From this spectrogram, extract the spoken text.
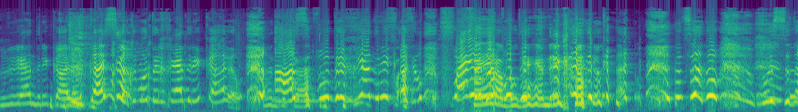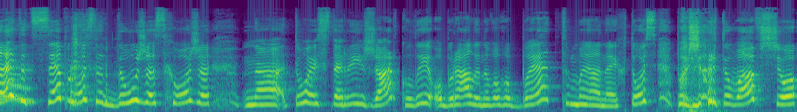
Генрі Кавіл, Касіан буде Генрі Кавіл, Аз буде Генрі Кавіл, Фейра буде Генрі Кавіл. Ну, це, ну, ви знаєте, це просто дуже схоже на той старий жарт, коли обрали нового Бетмена, і хтось пожартував, що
